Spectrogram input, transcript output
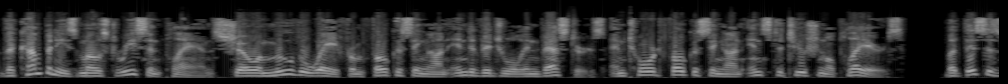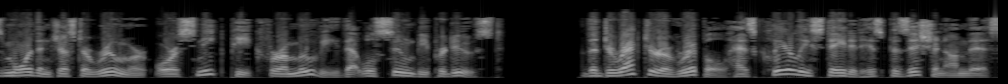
The company's most recent plans show a move away from focusing on individual investors and toward focusing on institutional players, but this is more than just a rumor or a sneak peek for a movie that will soon be produced. The director of Ripple has clearly stated his position on this.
